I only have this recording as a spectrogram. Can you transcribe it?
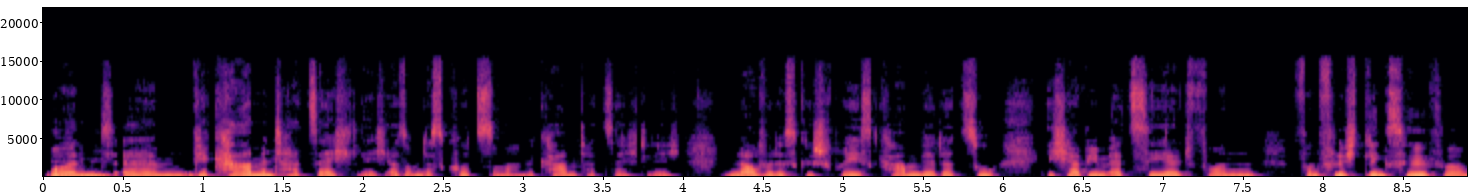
Und mhm. ähm, wir kamen tatsächlich, also um das kurz zu machen, wir kamen tatsächlich im Laufe des Gesprächs kamen wir dazu. Ich habe ihm erzählt von von Flüchtlingshilfe,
